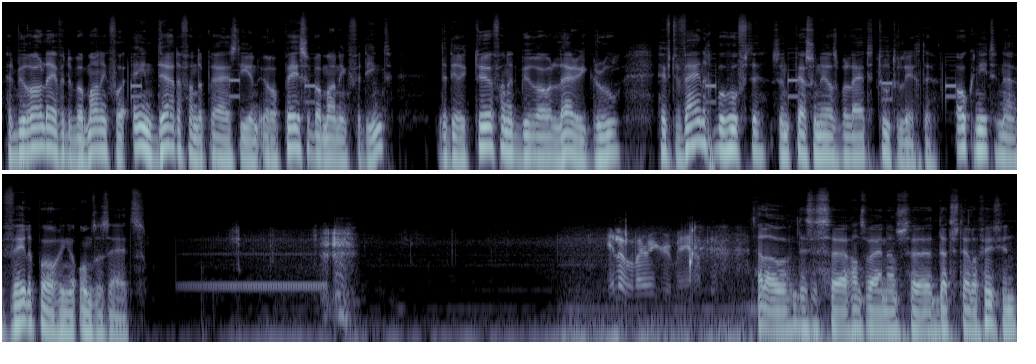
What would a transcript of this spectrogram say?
Het bureau levert de bemanning voor een derde van de prijs die een Europese bemanning verdient. De directeur van het bureau, Larry Grew, heeft weinig behoefte zijn personeelsbeleid toe te lichten. Ook niet na vele pogingen onderzijds. Hello, this is uh, Hans Wijnands, uh, Dutch Television.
